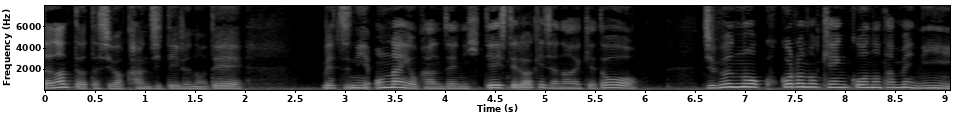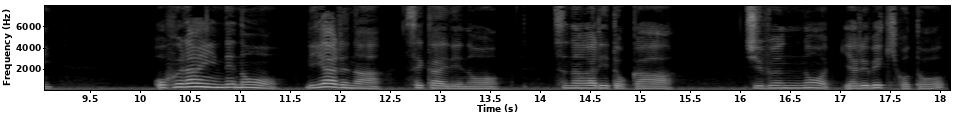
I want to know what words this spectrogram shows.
だなって私は感じているので別にオンラインを完全に否定してるわけじゃないけど自分の心の健康のためにオフラインでのリアルな世界でのつながりとか自分のやるべきこと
